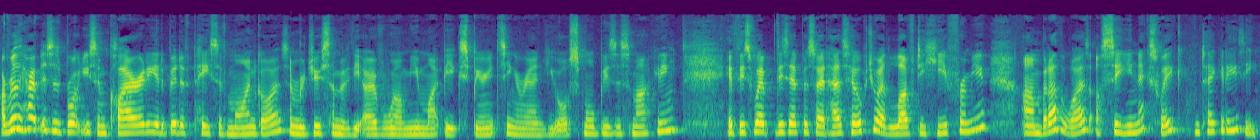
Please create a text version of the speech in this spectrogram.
I really hope this has brought you some clarity and a bit of peace of mind, guys, and reduced some of the overwhelm you might be experiencing around your small business marketing. If this web this episode has helped you, I'd love to hear from you. Um, but otherwise, I'll see you next week and take it easy.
